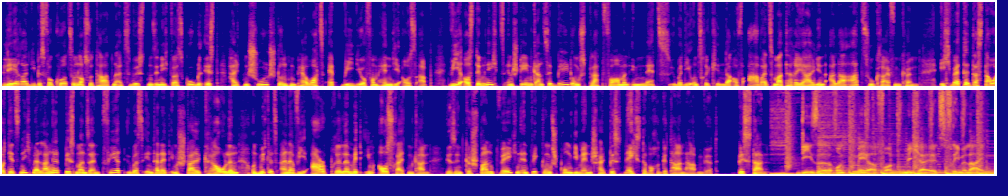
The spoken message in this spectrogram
Lehrer, die bis vor kurzem noch so taten, als wüssten sie nicht, was Google ist, halten Schulstunden per WhatsApp-Video vom Handy aus ab. Wie aus dem Nichts entstehen ganze Bildungsplattformen im Netz, über die unsere Kinder auf Arbeitsmaterialien aller Art zugreifen können. Ich wette, das dauert jetzt nicht mehr lange, bis man sein Pferd übers Internet im Stall kraulen und mittels einer VR-Brille mit ihm ausreiten kann. Wir sind gespannt, welchen Entwicklungssprung die Menschheit bis nächste Woche getan haben wird. Bis dann. Diese und mehr von Michaels Friemelein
